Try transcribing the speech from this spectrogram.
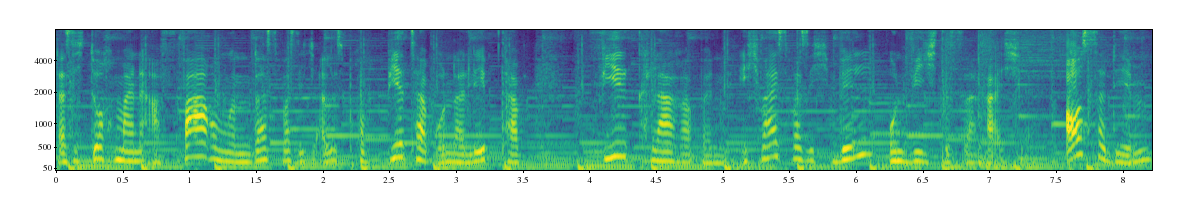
dass ich durch meine Erfahrungen und das, was ich alles probiert habe und erlebt habe, viel klarer bin. Ich weiß, was ich will und wie ich das erreiche. Außerdem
